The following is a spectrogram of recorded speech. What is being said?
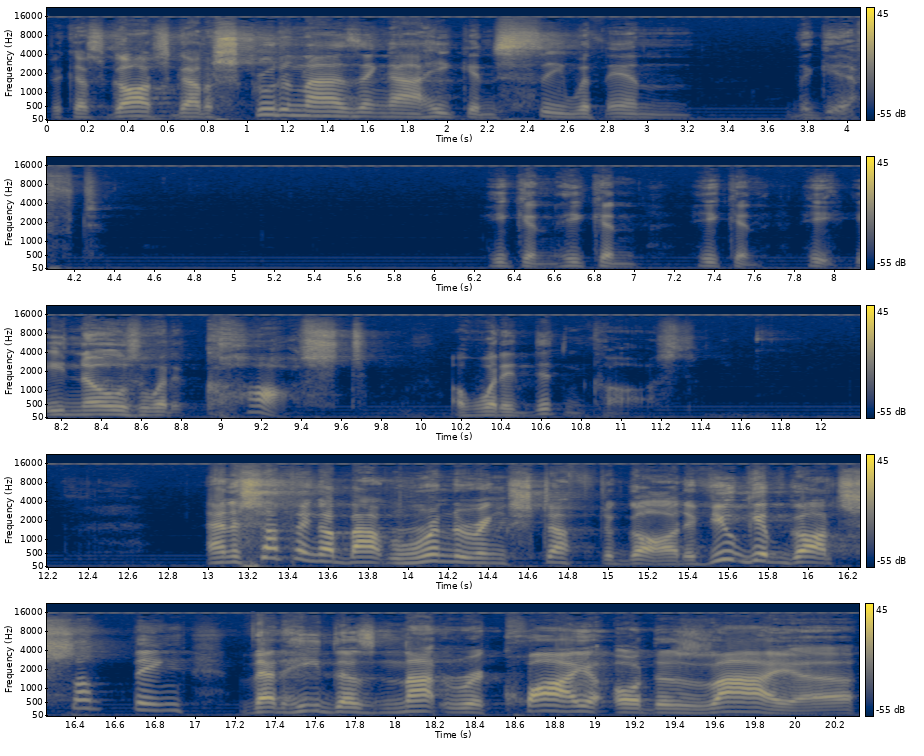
Because God's got a scrutinizing eye, He can see within the gift. he can, he can, he can, he, he knows what it cost or what it didn't cost. And it's something about rendering stuff to God. If you give God something that He does not require or desire,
